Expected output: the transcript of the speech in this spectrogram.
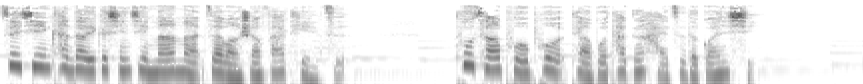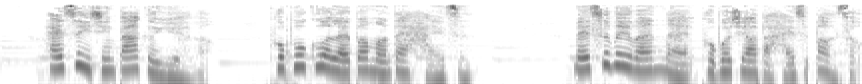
最近看到一个新晋妈妈在网上发帖子，吐槽婆婆挑拨她跟孩子的关系。孩子已经八个月了。婆婆过来帮忙带孩子，每次喂完奶，婆婆就要把孩子抱走，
